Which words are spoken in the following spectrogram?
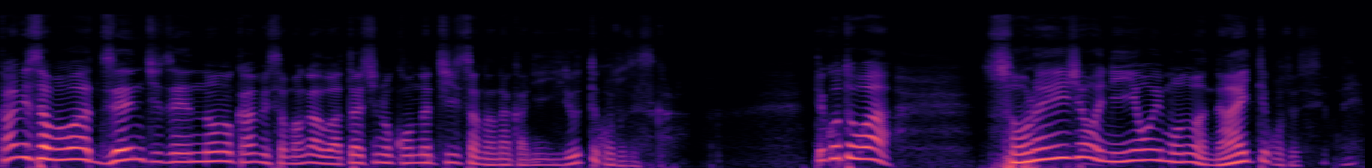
神様は全知全能の神様が私のこんな小さな中にいるってことですから。ってことはそれ以上に良いものはないってことですよね。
